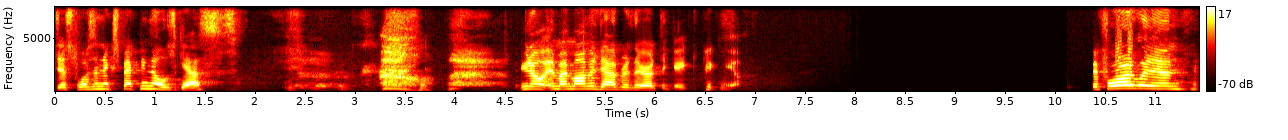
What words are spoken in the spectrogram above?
Just wasn't expecting those guests. you know, and my mom and dad were there at the gate to pick me up. Before I went in,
